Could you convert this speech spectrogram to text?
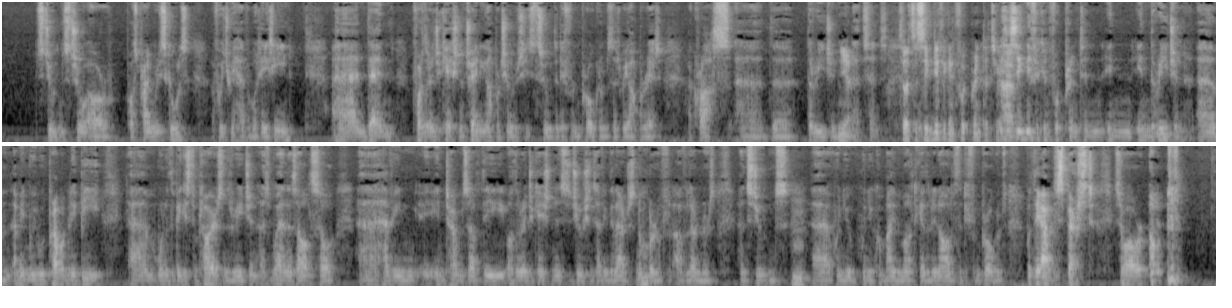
students through our post primary schools, of which we have about 18, and then further education and training opportunities through the different programs that we operate across uh, the, the region Yeah. in that sense. So it's a significant footprint that you It's a significant footprint in, in, in the region. Um, I mean, we would probably be um, one of the biggest employers in the region, as well as also uh, having, in terms of the other education institutions, having the largest number of, of learners and students Mm. uh, when you when you combine them all together in all of the different programs. But they are dispersed, so our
